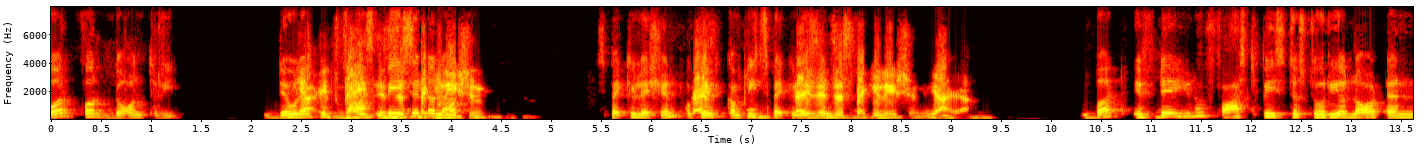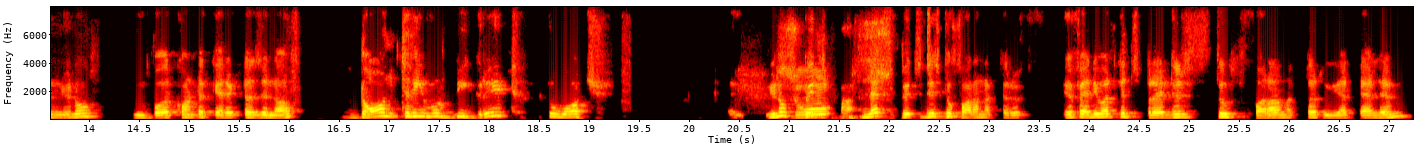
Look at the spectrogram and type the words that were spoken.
work for Don three. They would Yeah, have to it's guys. Fast-pace it speculation. Speculation, okay, Guys- complete speculation Guys, it's just speculation. Yeah, yeah. but if they you know fast pace the story a lot and you know work on the characters enough don 3 would be great to watch you know So- pitch, uh, let's pitch this to farhan akhtar if, if anyone can spread this to farhan akhtar yeah tell him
